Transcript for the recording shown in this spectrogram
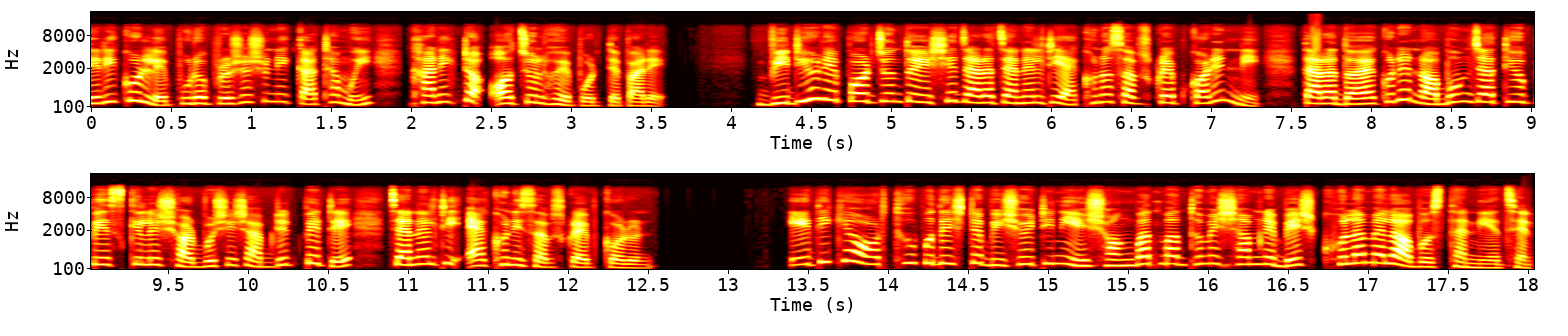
দেরি করলে পুরো প্রশাসনিক কাঠামোই খানিকটা অচল হয়ে পড়তে পারে। ভিডিওর এ পর্যন্ত এসে যারা চ্যানেলটি এখনও সাবস্ক্রাইব করেননি, তারা দয়া করে নবম জাতীয় পে স্কেলের সর্বশেষ আপডেট পেতে চ্যানেলটি এখনই সাবস্ক্রাইব করুন। এদিকে অর্থ উপদেষ্টা বিষয়টি নিয়ে সংবাদ মাধ্যমের সামনে বেশ খোলামেলা অবস্থান নিয়েছেন।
